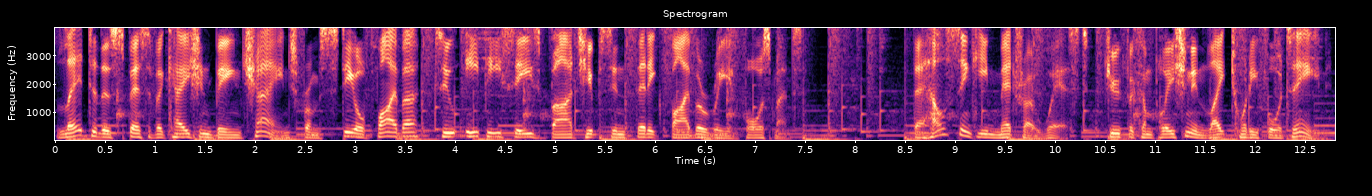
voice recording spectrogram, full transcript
led to the specification being changed from steel fibre to EPC's BarChip synthetic fibre reinforcement. The Helsinki Metro West, due for completion in late 2014,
